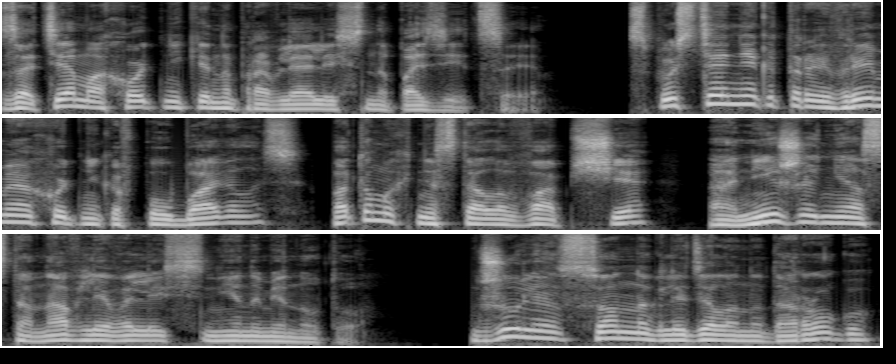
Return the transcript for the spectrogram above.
затем охотники направлялись на позиции. Спустя некоторое время охотников поубавилось, потом их не стало вообще, они же не останавливались ни на минуту. Джулия сонно глядела на дорогу,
